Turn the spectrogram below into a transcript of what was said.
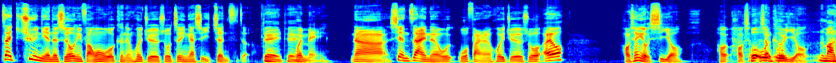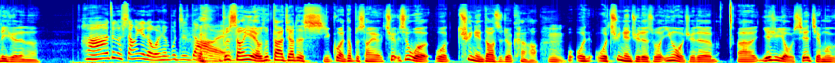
在去年的时候你访问我可能会觉得说这应该是一阵子的，对对会没。那现在呢？我我反而会觉得说，哎呦，好像有戏哦，好好像好像可以哦。那玛丽觉得呢？哈，这个商业的完全不知道 哎，不是商业，我说大家的习惯，它不是商业。其实我我去年倒是就看好，嗯，我我我去年觉得说，因为我觉得呃，也许有些节目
